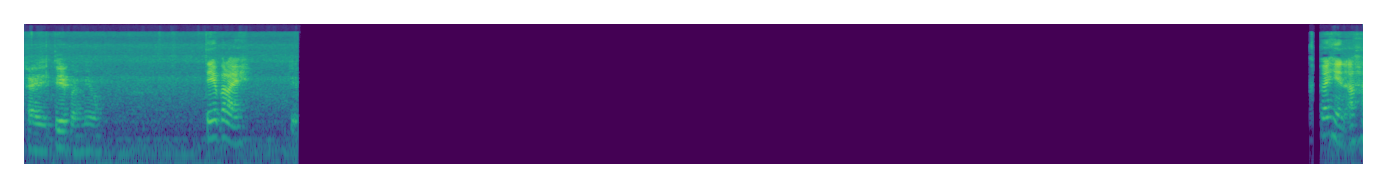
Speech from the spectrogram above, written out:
ใครเตี้ยแบบนี้วะเทปอะไร เคยเห็นอะไร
